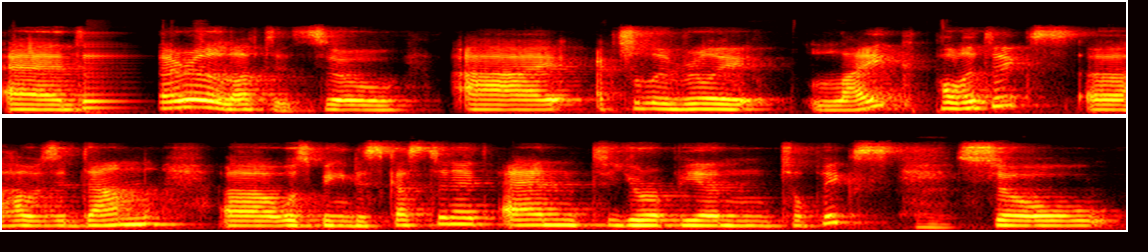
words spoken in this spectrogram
And I really loved it. So I actually really like politics, uh, how is it done, uh, what's being discussed in it, and European topics. Mm. So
